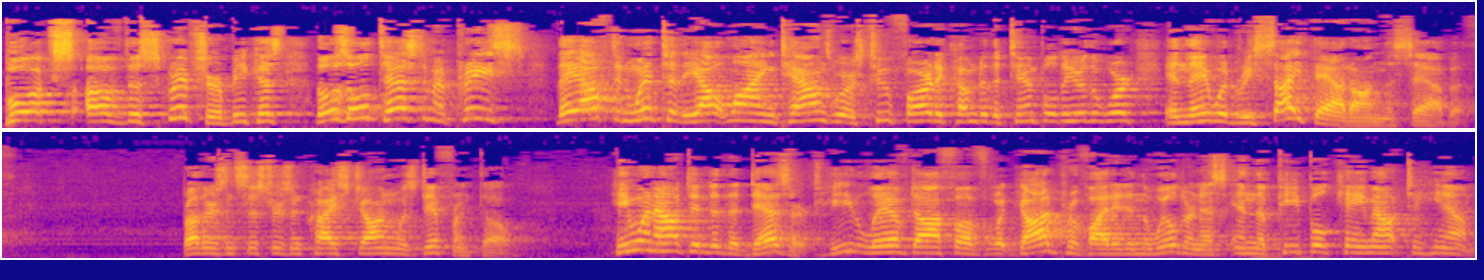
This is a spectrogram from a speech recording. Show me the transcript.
books of the scripture because those Old Testament priests they often went to the outlying towns where it was too far to come to the temple to hear the word, and they would recite that on the Sabbath. Brothers and sisters in Christ, John was different though. He went out into the desert. He lived off of what God provided in the wilderness, and the people came out to him.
